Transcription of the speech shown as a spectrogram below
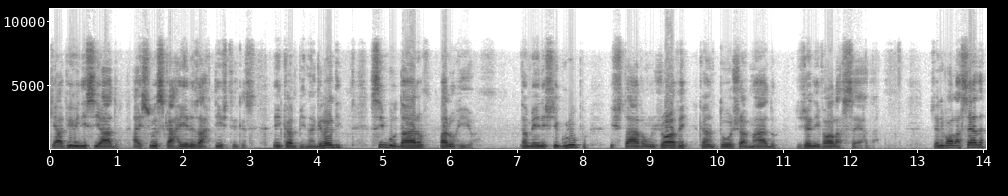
que haviam iniciado as suas carreiras artísticas em Campina Grande, se mudaram para o Rio. Também neste grupo estava um jovem cantor chamado Genival Lacerda. Genival Lacerda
